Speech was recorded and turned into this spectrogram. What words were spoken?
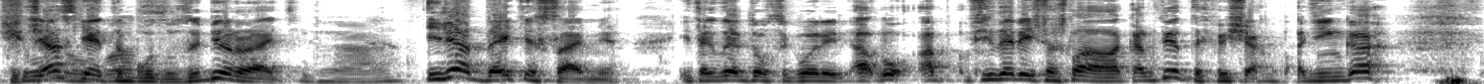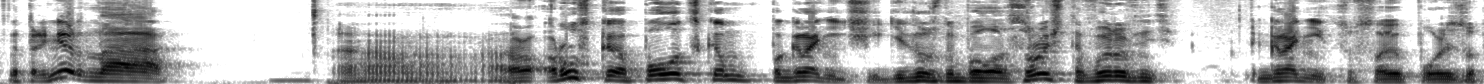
Сейчас я у это вас?» буду забирать. Да. Или отдайте сами. И тогда литовцы говорили, а, ну, а всегда речь шла о конкретных вещах, о деньгах, например, на а, русско-полоцком пограничье, где нужно было срочно выровнять границу в свою пользу.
